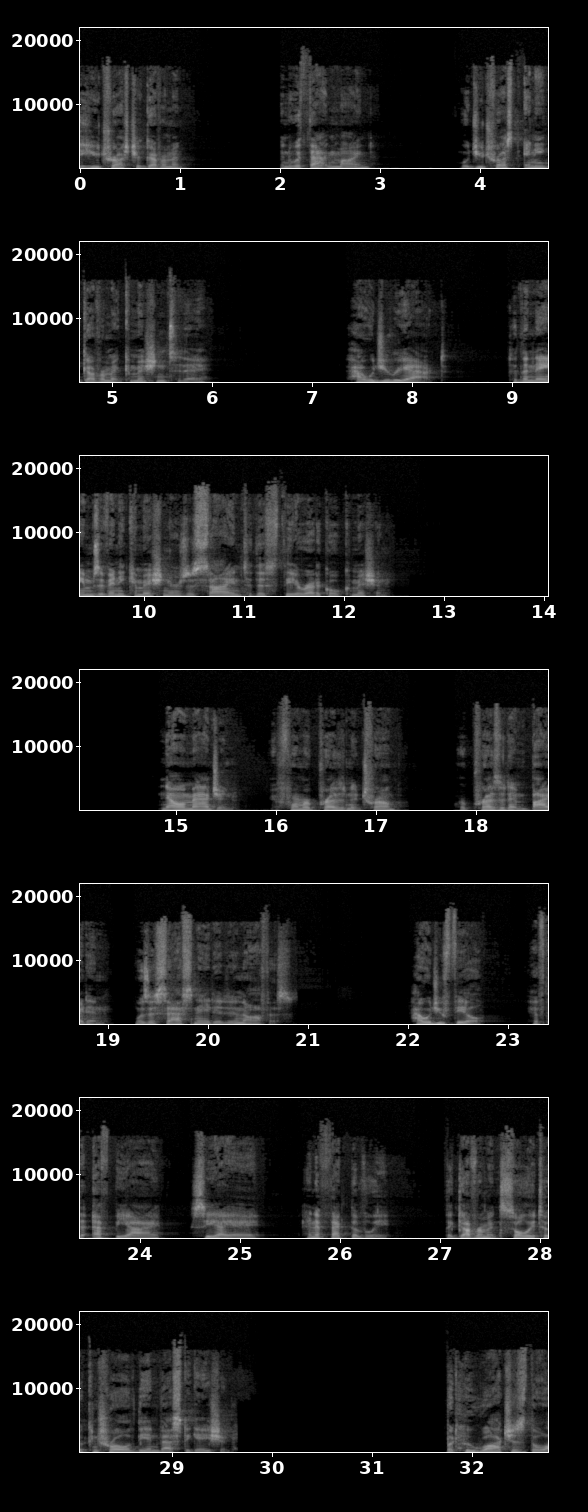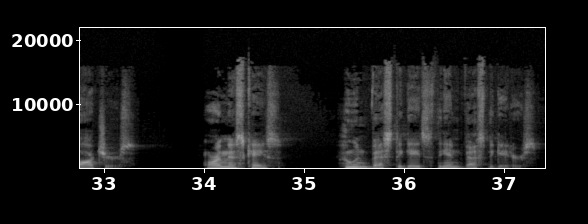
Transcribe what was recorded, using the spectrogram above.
Do you trust your government? And with that in mind, would you trust any government commission today? How would you react to the names of any commissioners assigned to this theoretical commission? Now imagine if former President Trump or President Biden was assassinated in office. How would you feel if the FBI, CIA, and effectively the government solely took control of the investigation? But who watches the watchers? Or in this case, who investigates the investigators?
